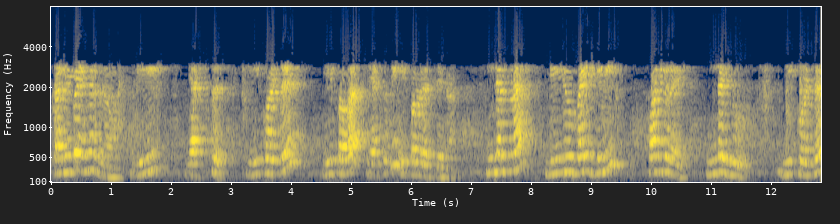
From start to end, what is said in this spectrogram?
கண்டிப்பாக என்ன எழுதணும்? D s equal to e power எஸ்க்கு இ பவர் எஸ் இந்த இடத்துல டியூ பை டி வாட் இந்த u equal to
